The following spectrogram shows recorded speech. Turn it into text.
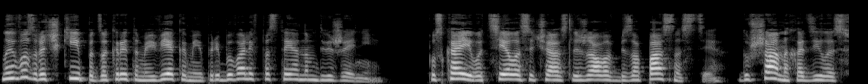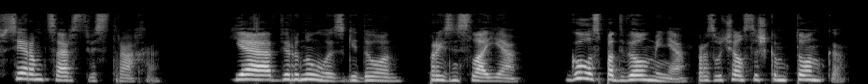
но его зрачки под закрытыми веками пребывали в постоянном движении. Пускай его тело сейчас лежало в безопасности, душа находилась в сером царстве страха. «Я вернулась, Гидеон», — произнесла я. Голос подвел меня, прозвучал слишком тонко,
